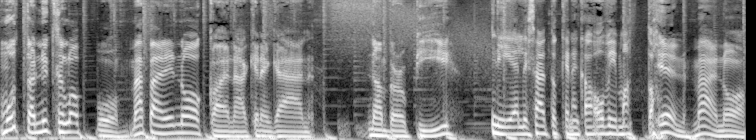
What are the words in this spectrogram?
Mutta nyt se loppuu. Mäpä en olekaan enää kenenkään number P. Niin, eli sä et ole kenenkään ovimatto. En, mä en oo.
